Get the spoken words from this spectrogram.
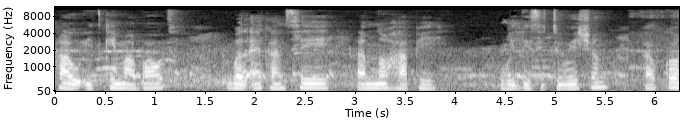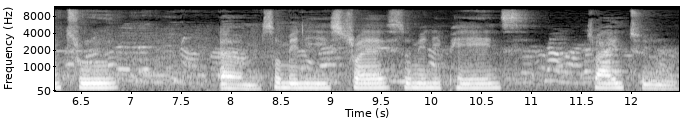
how it came about, but I can say I'm not happy with the situation. I've gone through um, so many stress, so many pains, trying to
